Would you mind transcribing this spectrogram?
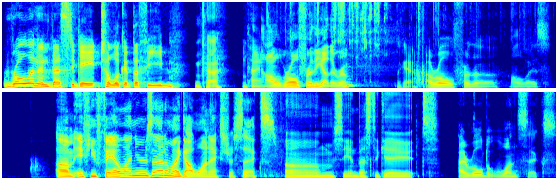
Roll and investigate to look at the feed. Okay. okay, I'll roll for the other room. Okay, I'll roll for the always. Um, if you fail on yours, Adam, I got one extra six. Um. see. Investigate. I rolled one six.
